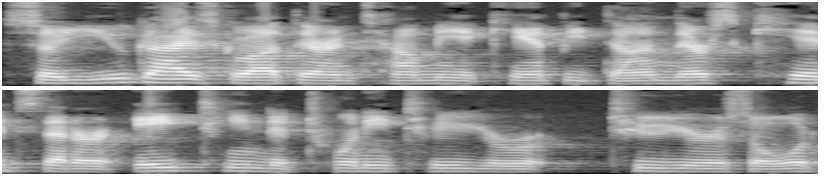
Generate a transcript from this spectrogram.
So you guys go out there and tell me it can't be done. There's kids that are 18 to 22 year two years old,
